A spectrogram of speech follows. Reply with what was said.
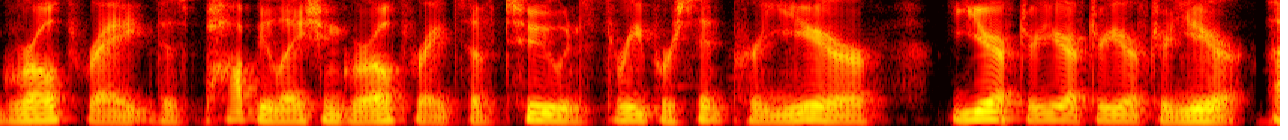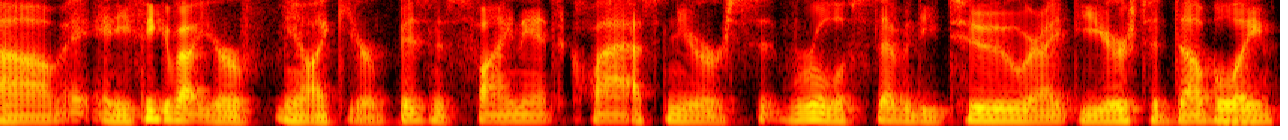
growth rate, this population growth rates of 2 and 3% per year year after year after year after year. Um, and you think about your, you know, like your business finance class and your rule of 72, right? Years to doubling.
